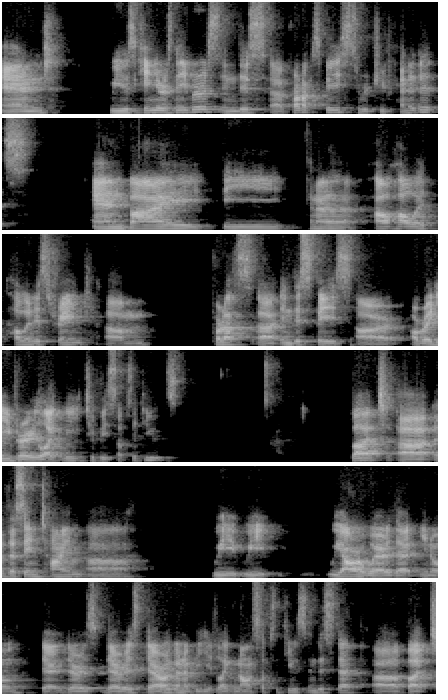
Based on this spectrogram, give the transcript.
And we use k-nearest neighbors in this uh, product space to retrieve candidates. And by the kind of how, how it how it is trained, um, products uh, in this space are already very likely to be substitutes. But uh, at the same time, uh, we we we are aware that you know there there's there is there are going to be like non-substitutes in this step. Uh, but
